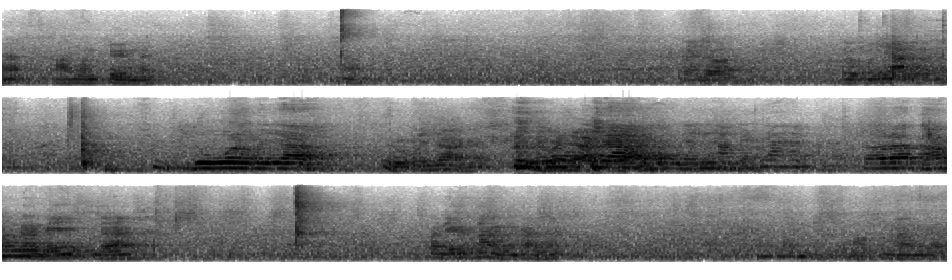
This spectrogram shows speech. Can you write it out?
นะหามันเกินเลยอะแต่ว่าดูไม่ยากเลยนะดูแล้วไม่ยาก ดูไม่ยากนะดูไม่ยากทำไม่ยากแต่เราทข้างนี้นะข้างนี้ก็ตั้งเหมือนกันนะเอาขึ้นมาเหมือนกัน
